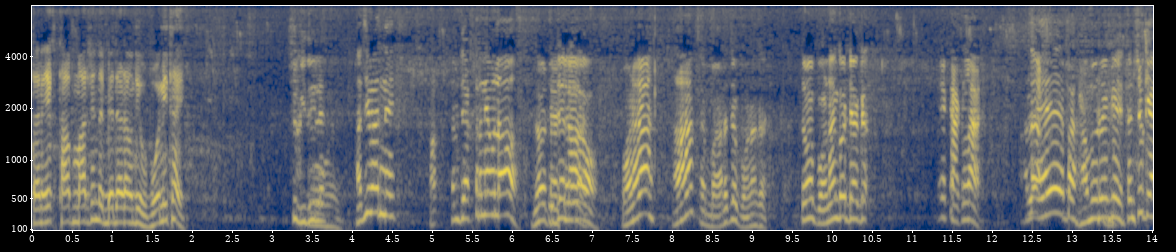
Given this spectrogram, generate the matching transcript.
તને એક થાપ મારશે ને બે દાડા સુધી ઊભો નહીં થાય. શું કીધું લે? હાજી વાત ને? તમે ટ્રેક્ટર ને એવું લાવો. જો ટ્રેક્ટર લાવો. ભણા? હા? મારે જો ભણા થાય તમે ભણા કો ટ્રેક્ટર એ કાકલા. અલે એ પણ હમો રે કે તને શું કહે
